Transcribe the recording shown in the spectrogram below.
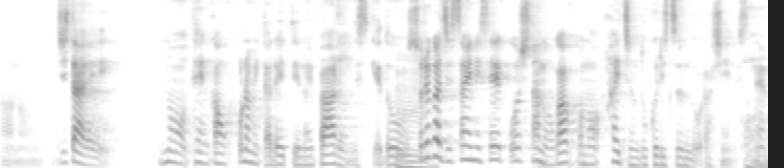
あの、事態の転換を試みた例っていうのはいっぱいあるんですけど、うんそれが実際に成功したのが、このハイチの独立運動らしいんですね。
